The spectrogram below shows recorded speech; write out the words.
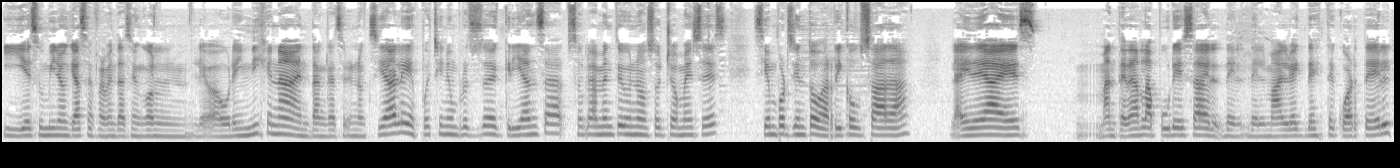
Y es un vino que hace fermentación con levadura indígena en tanque acero inoxidable. Y después tiene un proceso de crianza solamente de unos 8 meses, 100% barrica usada. La idea es mantener la pureza del, del, del Malbec de este cuartel,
